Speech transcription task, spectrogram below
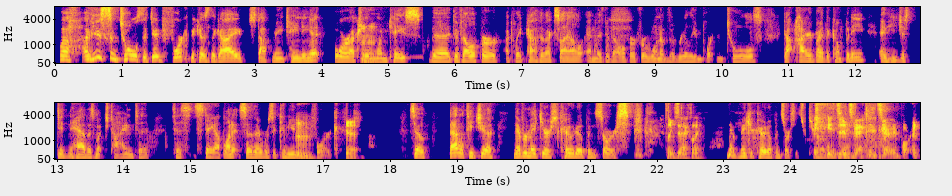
Well i've used some tools that did fork because the guy stopped maintaining it or actually in Mhm. one case the developer i played path of exile and the developer for one of the really important tools got hired by the company and he just didn't have as much time to to stay up on it so there was a community Mhm. fork Yeah. so that'll teach you never make your code open source Exactly. No, make your code open source. It's really it's, it's very it's very important.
